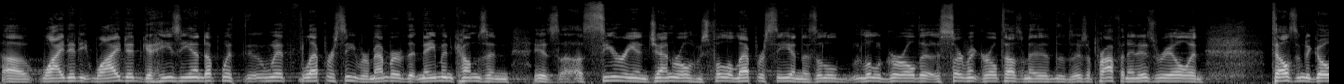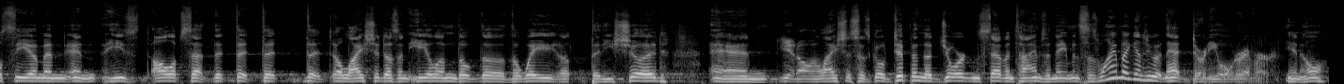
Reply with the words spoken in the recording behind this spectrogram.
uh, why, did he, why did Gehazi end up with, with leprosy? Remember that Naaman comes and is a Syrian general who's full of leprosy, and this little, little girl, the servant girl, tells him there's a prophet in Israel, and tells him to go see him, and, and he's all upset that, that, that, that Elisha doesn't heal him the, the, the way uh, that he should. And, you know, Elisha says, go dip in the Jordan seven times. And Naaman says, why am I going to do it in that dirty old river? You know,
